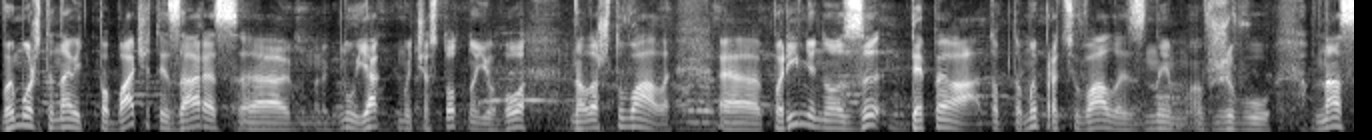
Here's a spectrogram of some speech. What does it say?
Ви можете навіть побачити зараз, е, ну як ми частотно його налаштували е, порівняно з ДПА. Тобто ми працювали з ним вживу. В нас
